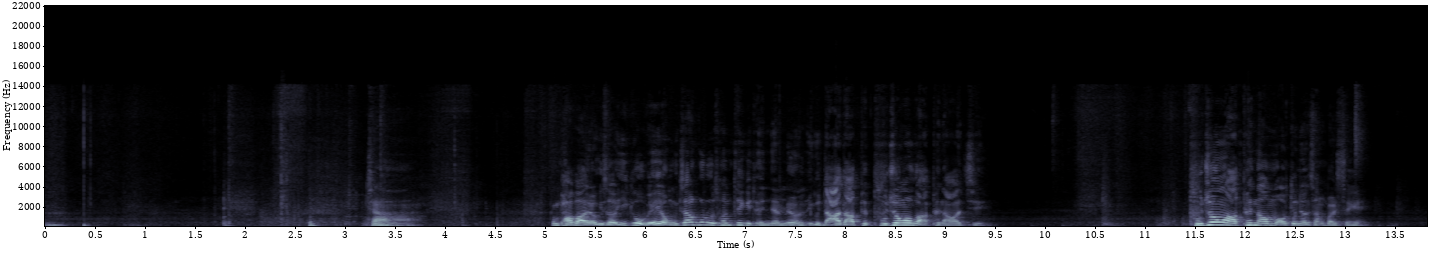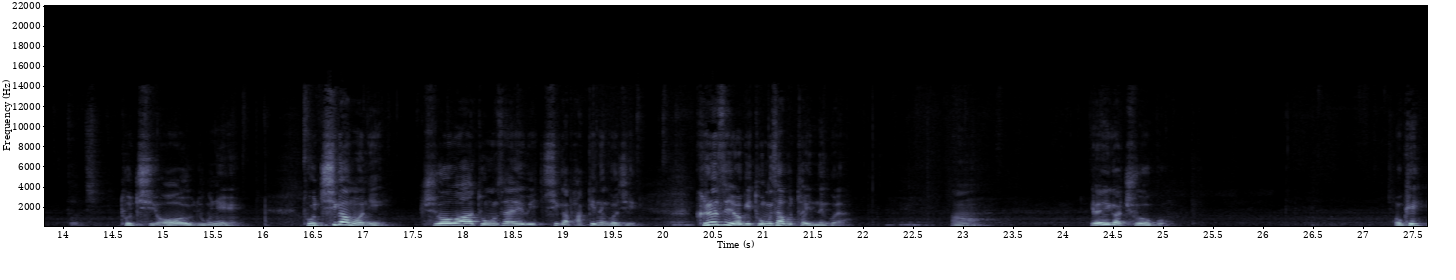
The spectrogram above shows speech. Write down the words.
음. 자 그럼 봐봐 여기서 이거 왜 영작으로 선택이 됐냐면 이거 나, 나 앞에 부정어가 앞에 나왔지. 부정어 앞에 나오면 어떤 현상 발생해? 도치. 도치. 어우 누구니? 도치가 뭐니? 주어와 동사의 위치가 바뀌는 거지. 그래서 여기 동사 붙어 있는 거야. 어. 여기가 주어고. 오케이?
